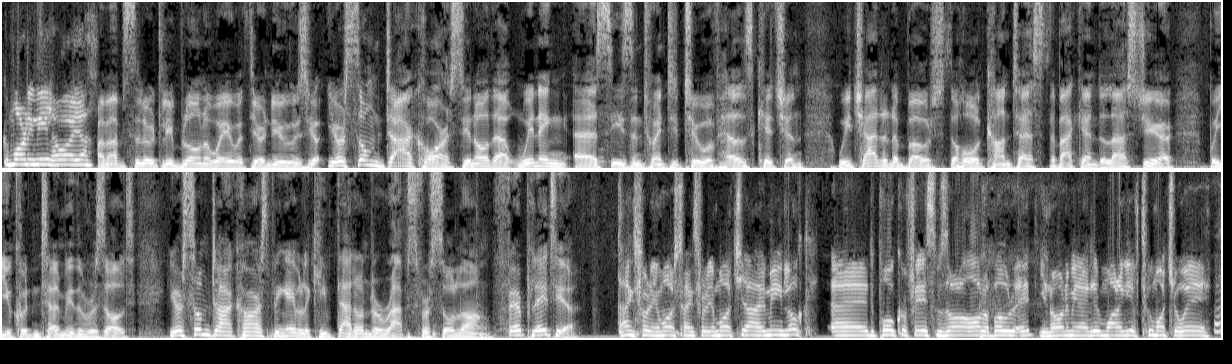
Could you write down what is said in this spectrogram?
Good morning, Neil. How are you? I'm absolutely blown away with your news. You're, you're some dark horse, you know that winning uh, season 22 of Hell's Kitchen. We chatted about the whole contest the back end of last year, but you couldn't tell me the result. You're some dark horse being able to keep that under wraps for so long. Fair play to you. Thanks very much. Thanks very much. Yeah, I mean, look, uh, the poker face was all, all about it. You know what I mean? I didn't want to give too much away.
